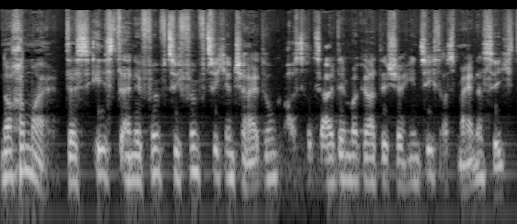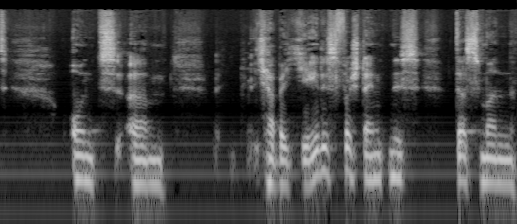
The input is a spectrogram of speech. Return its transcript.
noch einmal, das ist eine 50-50 Entscheidung aus sozialdemokratischer Hinsicht, aus meiner Sicht. Und ähm, ich habe jedes Verständnis, dass man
